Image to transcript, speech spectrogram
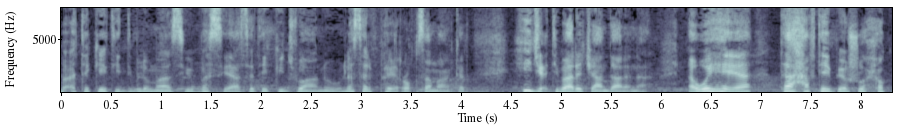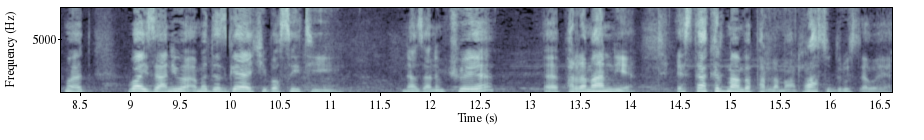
بە ئەتەکێتی دیبلۆماسی و بە سیاسەتێکی جوان و لەسەر پەیڕەو قسەمان کرد. هیچ ئیعتیبارێکیان دانەنا. ئەوەی هەیە تا هەفتەی پێشوو حکومەت وای زانیوە ئەمە دەزگایەکی بەسیتی نازانم کوێیە، پەرلەمان نییە. ئێستا کردمان بە پەرلەمان. ڕاست و دروست ئەوەیە.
